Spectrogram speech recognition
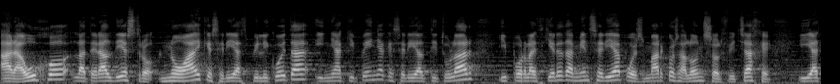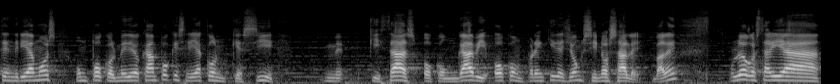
Araujo, lateral diestro no hay, que sería Azpilicueta, Iñaki Peña, que sería el titular, y por la izquierda también sería pues Marcos Alonso el fichaje. Y ya tendríamos un poco el medio campo que sería con que sí, quizás o con Gaby o con Frenkie de Jong si no sale, ¿vale? Luego estaría,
